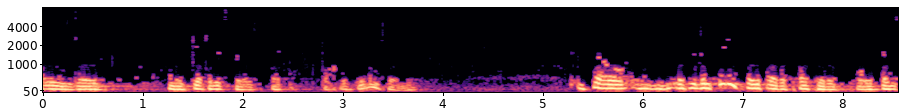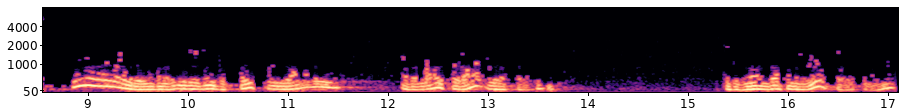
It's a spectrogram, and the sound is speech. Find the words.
fully engaged in the gift of the truth that God has given to you. So, um, if you've been pretty faithful a spectator before, then sooner or later going to either be the faithful reality of a life without real faith, because man definitely real faith in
